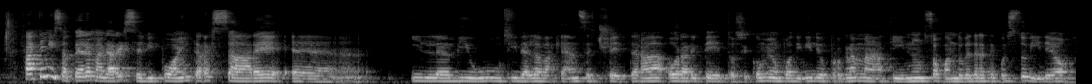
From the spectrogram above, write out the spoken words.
Fatemi sapere magari se vi può interessare eh, il beauty della vacanza, eccetera. Ora ripeto, siccome ho un po' di video programmati, non so quando vedrete questo video,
